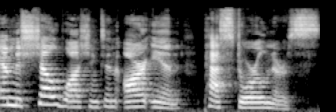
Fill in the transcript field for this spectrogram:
am Michelle Washington, RN, pastoral nurse.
